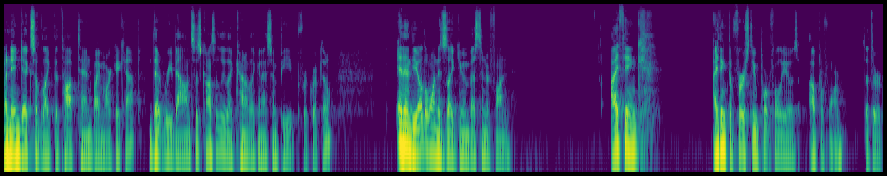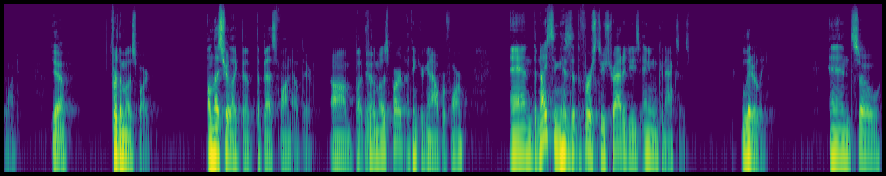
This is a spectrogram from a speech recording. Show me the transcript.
an index of like the top 10 by market cap that rebalances constantly like kind of like an S&P for crypto. And then the other one is like you invest in a fund. I think I think the first two portfolios outperform the third one Yeah. for the most part, unless you're like the, the best fund out there. Um, but for Yeah. the most part, I think you're going to outperform. And the nice thing is that the first two strategies anyone can access, literally. And so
